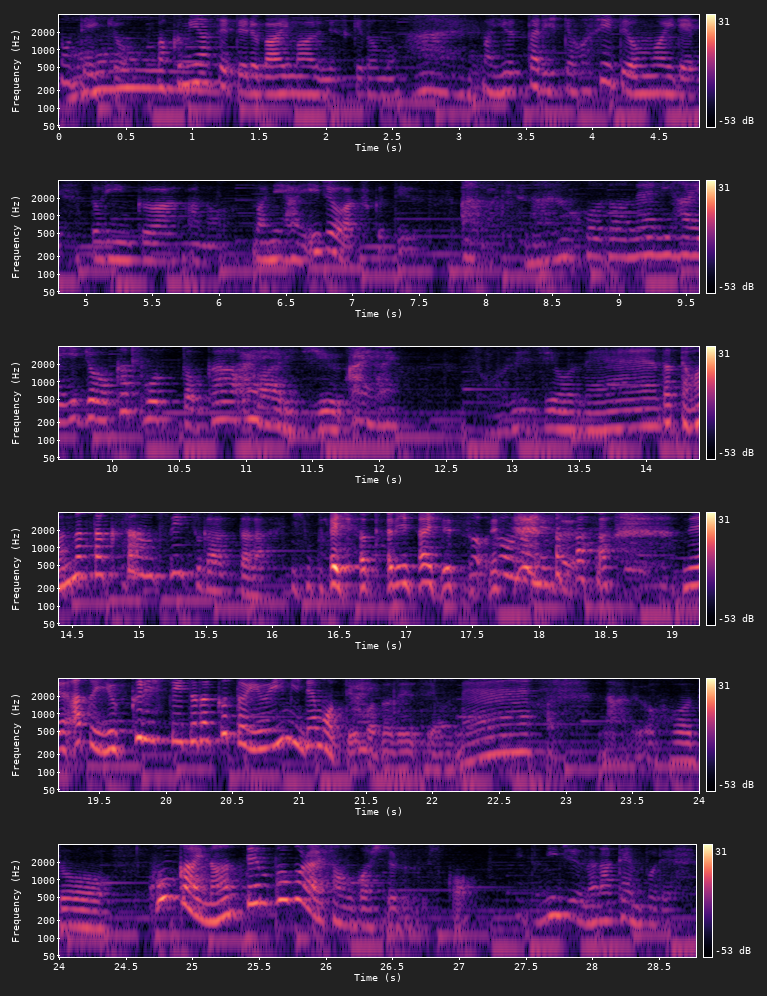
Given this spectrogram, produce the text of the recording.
の提供、まあ、組み合わせてる場合もあるんですけども、はい、まあ、ゆったりしてほしいという思いでドリンクはあの、まあ、2杯以上は作っているあなるほどね。2杯以上かポットかおかわり自由か、はいはいはいですよね。だってあんなたくさんスイーツがあったら一杯じゃ足りないですね。そうなんです。ねあとゆっくりしていただくという意味でもっていうことですよね、はい、なるほど。今回何店舗ぐらい参加してるんですか？えっと27店舗です。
